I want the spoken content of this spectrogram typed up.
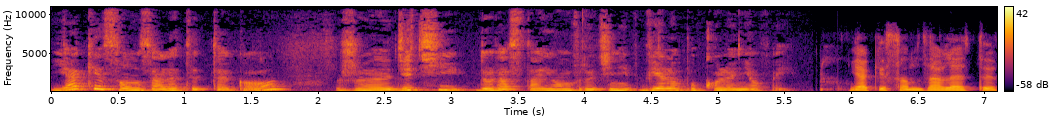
Jakie są zalety tego, że dzieci dorastają w rodzinie wielopokoleniowej? Jakie są zalety?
